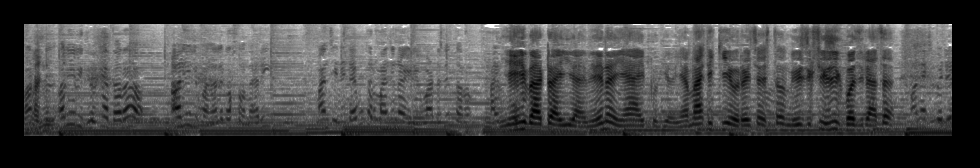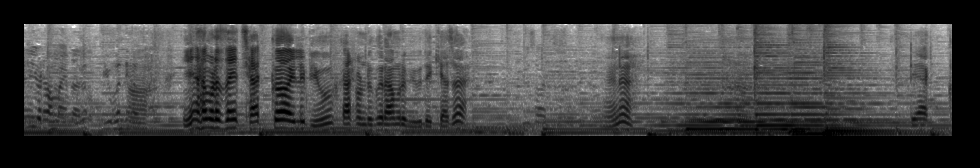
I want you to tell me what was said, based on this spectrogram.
अलिअलि थियो क्या तर अलिअलि भन्नाले कस्तो भन्दाखेरि मान्छे हिँड्ने टाइपै तर मान्छे नहिँडेको बाटो चाहिँ तर यही बाटो आइयो हामी होइन यहाँ आइपुग्यो यहाँ माथि के हो रहेछ यस्तो म्युजिक सिजिक बजिरहेछ अनएक्सपेक्टेडली यो ठाउँमा आइपुग्यो भ्यू पनि अँ, यहाँबाट चाहिँ छ्याक्क अहिले भ्यू काठमाडौँको राम्रो भ्यू देखिया छ होइन ट्याक्क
